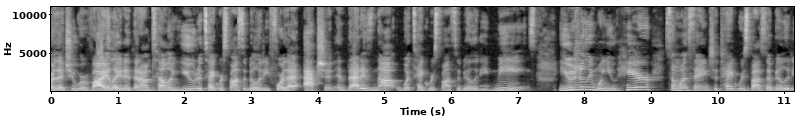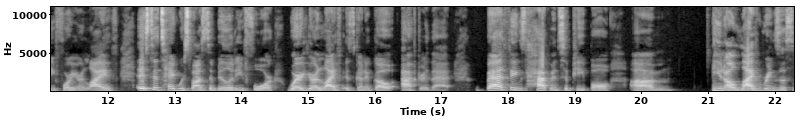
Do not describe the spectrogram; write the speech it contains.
or that you were violated, that I'm telling you to take responsibility for that action. And that is not what take responsibility means. Usually when you hear someone saying to take responsibility for your life, is to take responsibility for where your life is going to go after that. Bad things happen to people. Um, you know, life brings us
